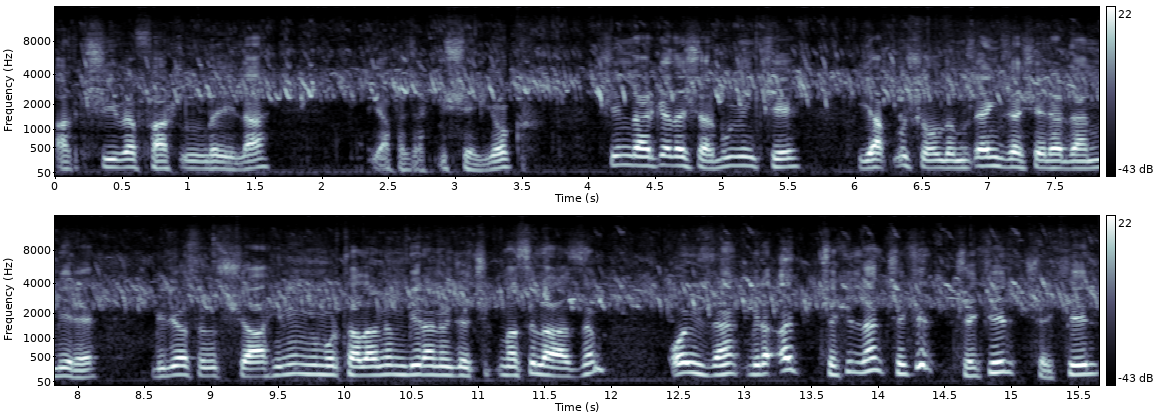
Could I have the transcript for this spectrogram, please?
Artık şive farklılığıyla yapacak bir şey yok. Şimdi arkadaşlar bugünkü yapmış olduğumuz en güzel şeylerden biri biliyorsunuz Şahin'in yumurtalarının bir an önce çıkması lazım. O yüzden bir Ay, çekil lan çekil çekil çekil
